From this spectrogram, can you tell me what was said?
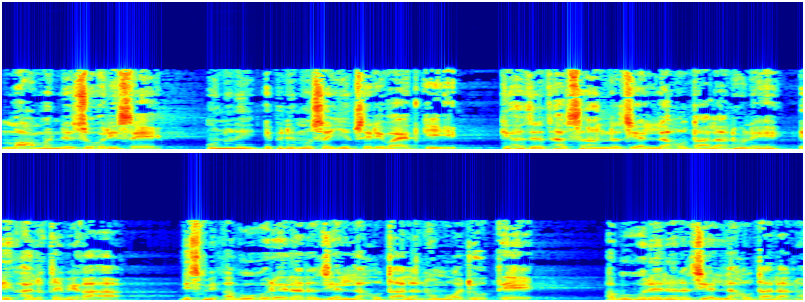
معمر نے زہری سے، انہوں نے ابن مسیب سے روایت کی کہ حضرت حسان رضی اللہ تعالیٰ عنہ نے ایک حلقے میں کہا، جس میں ابو حریرہ رضی اللہ تعالیٰ عنہ موجود تھے۔ ابو حریرہ رضی اللہ تعالیٰ عنہ،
